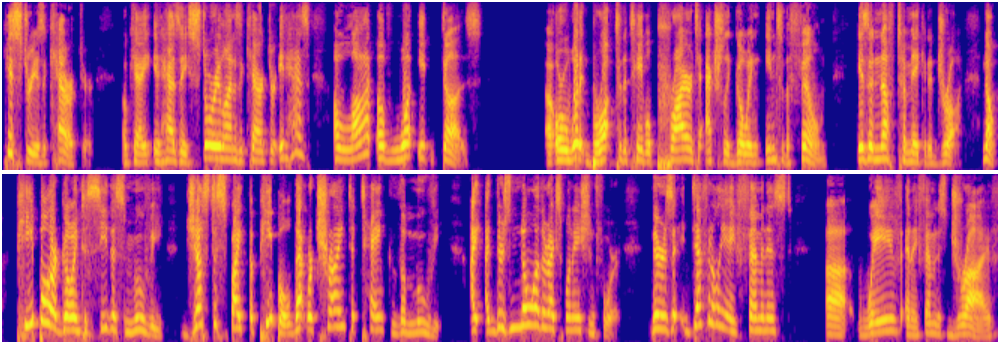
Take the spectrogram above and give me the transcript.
history as a character. Okay. It has a storyline as a character. It has a lot of what it does uh, or what it brought to the table prior to actually going into the film is enough to make it a draw. No, people are going to see this movie just despite the people that were trying to tank the movie. I, I there's no other explanation for it. There's a, definitely a feminist uh, wave and a feminist drive,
